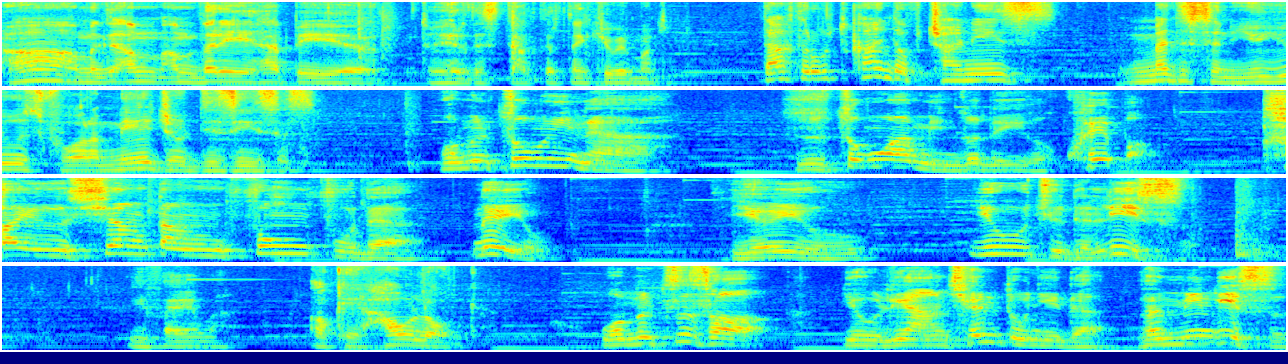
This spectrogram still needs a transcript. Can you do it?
Ah, I'm, I'm, I'm very happy uh, to hear this, doctor. Thank you very much. Doctor, what kind of Chinese medicine you use for major diseases? 我们中医呢是中华民族的一个瑰宝，它有相当丰富的内容，也有悠久的历史。你发现吗？ Okay, how long? 我们至少有两千多年的文明历史，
